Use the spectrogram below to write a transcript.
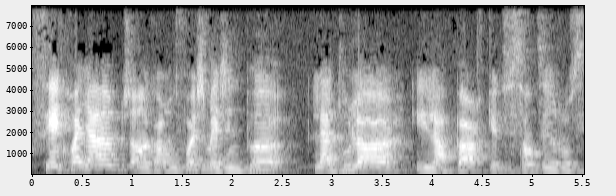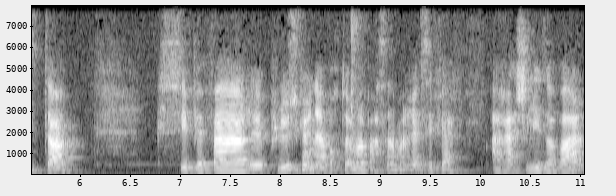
C'est incroyable, genre encore une fois, j'imagine pas la douleur et la peur que dû sentir Rosita, s'est fait faire plus qu'un avortement par sa mère, elle s'est fait arracher les ovaires.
